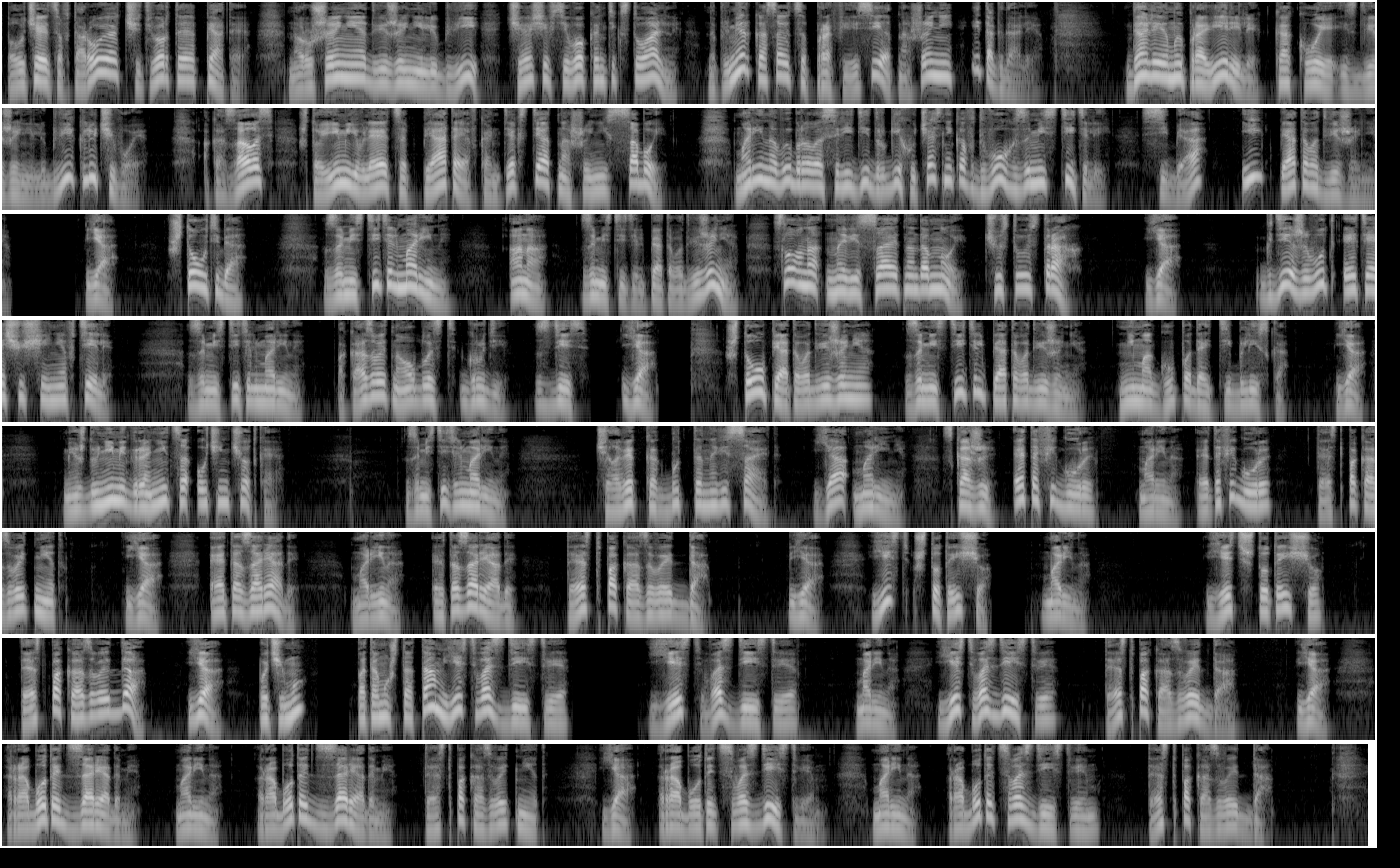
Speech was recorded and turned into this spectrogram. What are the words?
Получается второе, четвертое, пятое. Нарушения движений любви чаще всего контекстуальны. Например, касаются профессии, отношений и так далее. Далее мы проверили, какое из движений любви ключевое. Оказалось, что им является пятое в контексте отношений с собой. Марина выбрала среди других участников двух заместителей — себя и пятого движения. Я. Что у тебя? Заместитель Марины. Она, заместитель пятого движения, словно нависает надо мной, чувствую страх. Я. Где живут эти ощущения в теле? Заместитель Марины. Показывает на область груди. Здесь. Я. Что у пятого движения? Заместитель пятого движения. Не могу подойти близко. Я. Между ними граница очень четкая. Заместитель Марины. Человек как будто нависает. Я Марине. Скажи, это фигуры. Марина. Это фигуры. Тест показывает нет. Я. Это заряды. Марина. Это заряды. Тест показывает «да». Я. Есть что-то еще? Марина. Есть что-то еще. Тест показывает «да». Я. Почему? Потому что там есть воздействие. Есть воздействие. Марина. Есть воздействие. Тест показывает «да». Я. Работать с зарядами. Марина. Работать с зарядами. Тест показывает «нет». Я. Работать с воздействием. Марина. Работать с воздействием. Тест показывает «да».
